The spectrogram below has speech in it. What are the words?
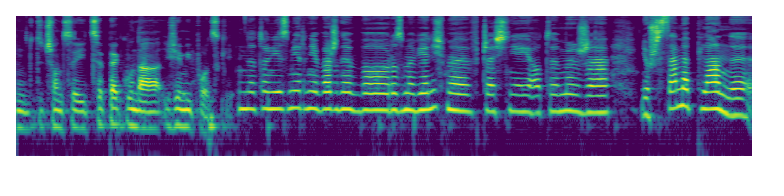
dotyczącej CPK-u na ziemi płockiej. No to niezmiernie ważne, bo rozmawialiśmy wcześniej o tym, że już same plany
